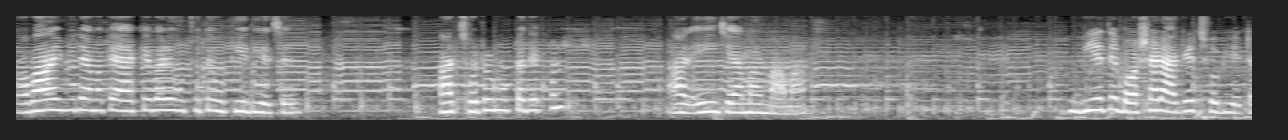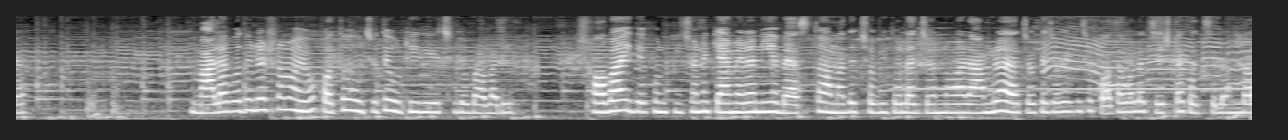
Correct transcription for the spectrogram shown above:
সবাই মিলে আমাকে একেবারে উঁচুতে উঠিয়ে দিয়েছে। আর ছোটোর মুখটা দেখুন। আর এই যে আমার মামা। বিয়েতে বসার আগের ছবি এটা। মালা বদলের সময়ও কত উঁচুতে উঠিয়ে দিয়েছিল বাবারই সবাই দেখুন পিছনে ক্যামেরা নিয়ে ব্যস্ত আমাদের ছবি তোলার জন্য, আর আমরা চোখে চোখে কিছু কথা বলার চেষ্টা করছিলাম বা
